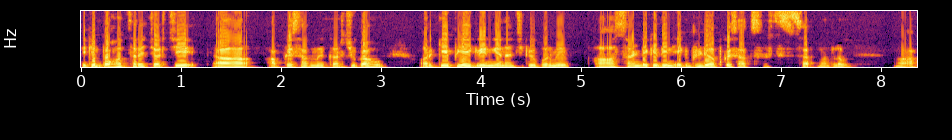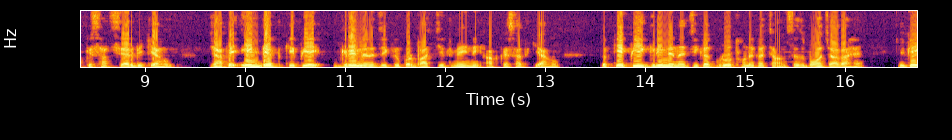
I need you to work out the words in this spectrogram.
देखिए, बहुत सारे चर्चे आपके साथ मैं कर चुका हूँ और केपीआई ग्रीन एनर्जी के ऊपर मैं संडे के दिन एक वीडियो आपके साथ मतलब आपके साथ शेयर भी किया हूँ। जहाँ पे in depth KPI green energy के ऊपर बातचीत मैंने आपके साथ किया हो। तो केपीआई ग्रीन एनर्जी का ग्रोथ होने का चांसेस बहुत ज़्यादा है, क्योंकि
